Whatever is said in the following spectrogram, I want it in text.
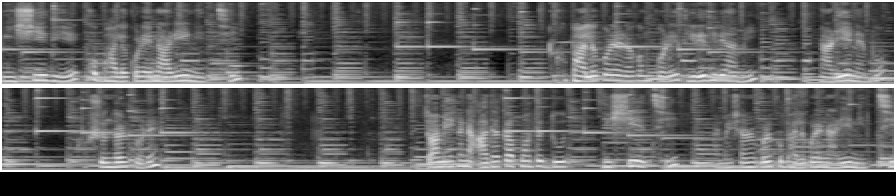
মিশিয়ে দিয়ে খুব ভালো করে নাড়িয়ে নিচ্ছি। ভালো করে এরকম করে ধীরে ধীরে আমি নাড়িয়ে নেব। খুব সুন্দর করে। তো আমি এখানে আধা কাপ মতো দুধ মিশিয়েছি আর মেশানোর পরে খুব ভালো করে নাড়িয়ে নিচ্ছি।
